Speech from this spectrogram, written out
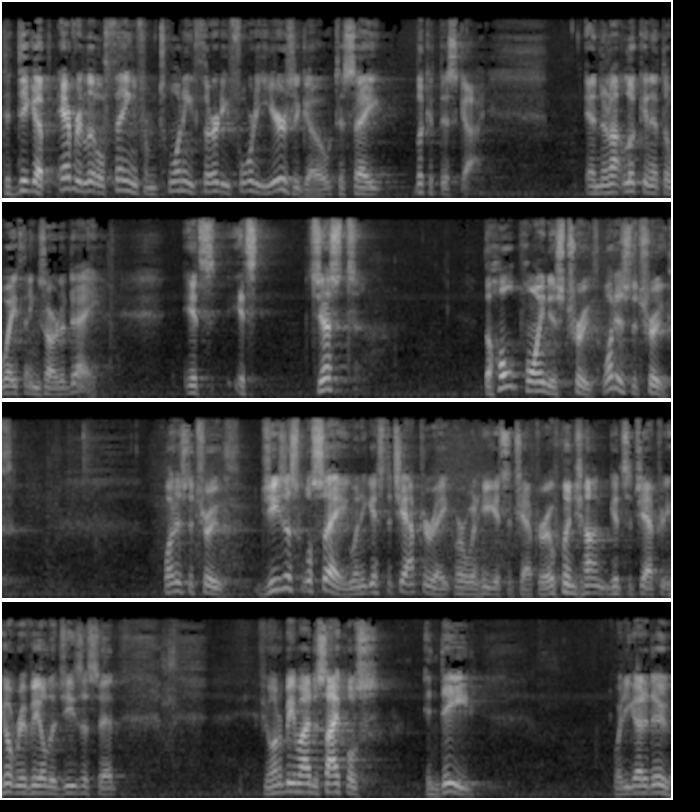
to dig up every little thing from 20, 30, 40 years ago to say, look at this guy. And they're not looking at the way things are today. It's, it's just the whole point is truth. What is the truth? What is the truth? Jesus will say when he gets to chapter 8, or when he gets to chapter 8, when John gets to chapter 8, he'll reveal that Jesus said, If you want to be my disciples indeed, what do you got to do?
